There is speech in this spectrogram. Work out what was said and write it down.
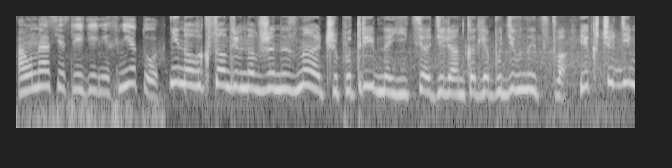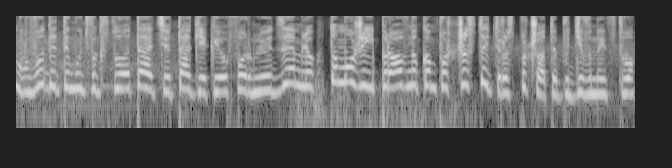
А у нас, если денег нету, Ніна Олександрівна вже не знає, чи потрібна їй ця ділянка для будівництва. Якщо дім вводитимуть в експлуатацію так, як і оформлюють землю, то може й правнукам пощастить розпочати будівництво.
